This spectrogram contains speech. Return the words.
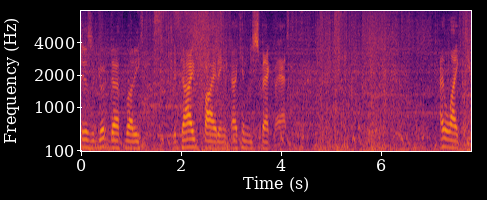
It was a good death, buddy. You died fighting. I can respect that. I liked you.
